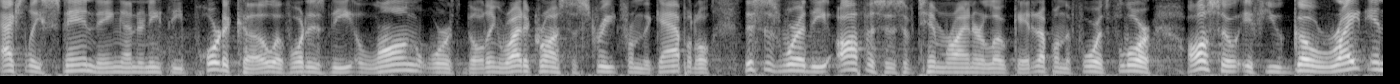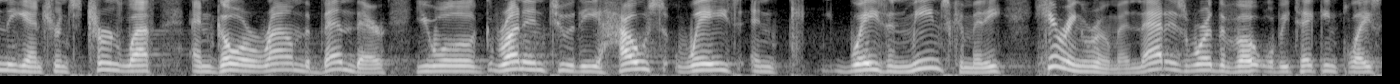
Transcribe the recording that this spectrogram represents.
actually standing underneath the portico of what is the Longworth building right across the street from the Capitol. This is where the offices of Tim Ryan are located, up on the fourth floor. Also, if you go right in the entrance, turn left, and go around the bend there, you will run into the House Ways and Ways and Means Committee hearing room, and that is where the vote will be taking place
